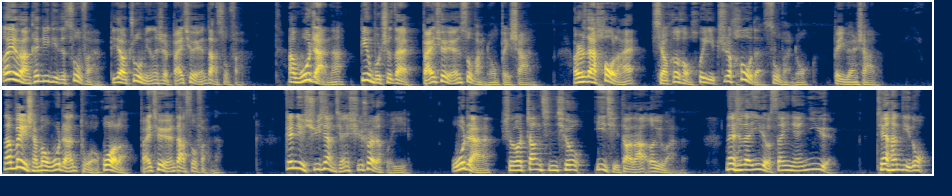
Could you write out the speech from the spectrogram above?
鄂豫皖根据地的肃反比较著名的是白雀园大肃反。啊，吴展呢，并不是在白雀园肃反中被杀的，而是在后来小河口会议之后的肃反中被冤杀了。那为什么吴展躲过了白雀园大肃反呢？根据徐向前、徐帅的回忆，吴展是和张琴秋一起到达鄂豫皖的。那是在一九三一年一月，天寒地冻，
